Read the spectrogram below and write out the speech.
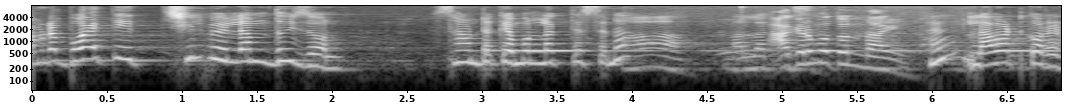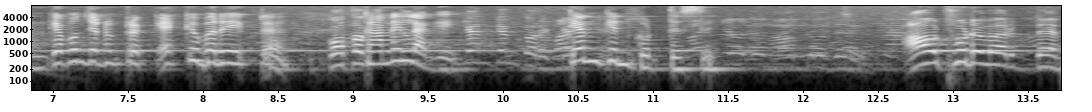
আমরা বয়াতি শিল্পী হইলাম দুইজন। সাউন্ডটা কেমন লাগতেছে না? আগের মতন নাই। হ্যাঁ লাভাট করেন। কেমন যেন একটা একেবারে একটা কানে লাগে। কেন কেন করে? কেন কেন করতেছে? আউটফুট এবার দেন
